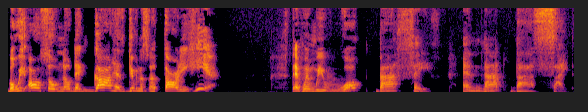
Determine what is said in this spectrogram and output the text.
but we also know that God has given us authority here that when we walk by faith and not by sight,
